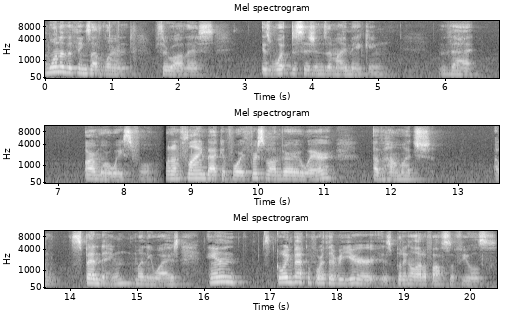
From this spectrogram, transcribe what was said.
one one of the things I've learned through all this is what decisions am I making that are more wasteful. When I'm flying back and forth, first of all, I'm very aware of how much I'm spending money wise, and going back and forth every year is putting a lot of fossil fuels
